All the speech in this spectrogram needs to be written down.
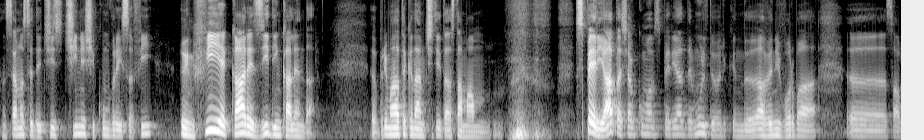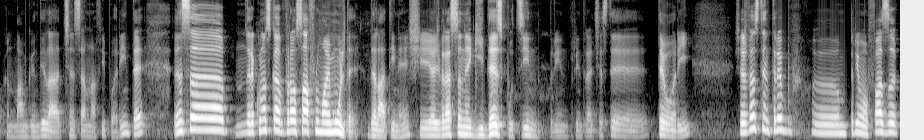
înseamnă să decizi cine și cum vrei să fii în fiecare zi din calendar. Uh, prima dată când am citit asta m-am speriat, așa cum am speriat de multe ori când a venit vorba Uh, sau când m-am gândit la ce înseamnă a fi părinte, însă recunosc că vreau să aflu mai multe de la tine și aș vrea să ne ghidez puțin prin, printre aceste teorii și aș vrea să te întreb uh, în primă fază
